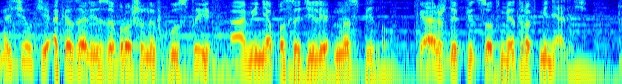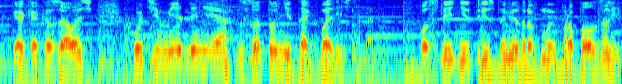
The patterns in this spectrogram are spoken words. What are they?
носилки оказались заброшены в кусты, а меня посадили на спину. Каждые 500 метров менялись. Как оказалось, хоть и медленнее, зато не так болезненно. Последние 300 метров мы проползли.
